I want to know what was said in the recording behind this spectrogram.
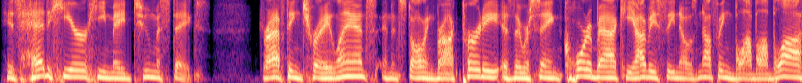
his head here, he made two mistakes drafting Trey Lance and installing Brock Purdy. As they were saying, quarterback, he obviously knows nothing, blah, blah, blah.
